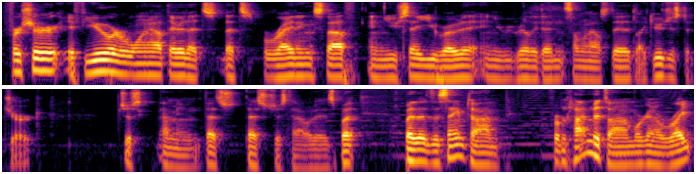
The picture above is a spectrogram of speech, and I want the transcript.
for sure if you are one out there that's that's writing stuff and you say you wrote it and you really didn't someone else did like you're just a jerk just i mean that's that's just how it is but but at the same time from time to time we're going to write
